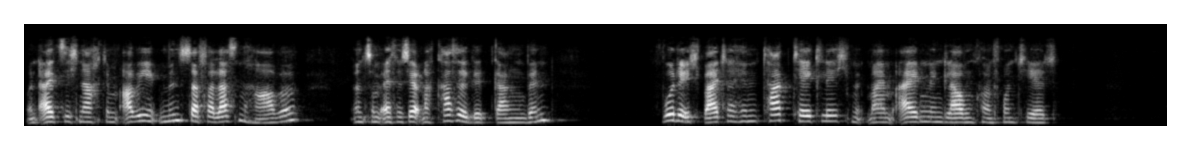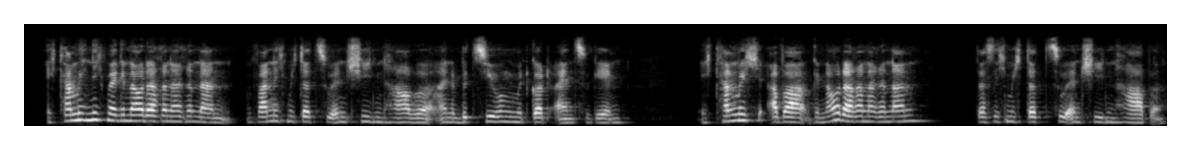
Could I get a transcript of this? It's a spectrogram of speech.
Und als ich nach dem Abi Münster verlassen habe und zum FSJ nach Kassel gegangen bin, wurde ich weiterhin tagtäglich mit meinem eigenen Glauben konfrontiert. Ich kann mich nicht mehr genau daran erinnern, wann ich mich dazu entschieden habe, eine Beziehung mit Gott einzugehen. Ich kann mich aber genau daran erinnern, dass ich mich dazu entschieden habe.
